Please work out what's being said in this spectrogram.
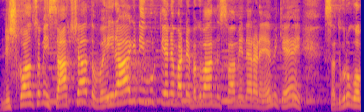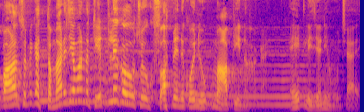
નિષ્કાળ સ્વામી સાક્ષાત વૈરાગની મૂર્તિ એને માટે ભગવાન સ્વામિનારાયણ એમ કે સદગુરુ ગોપાલ સ્વામી, કે તમારે જેવા નથી એટલે કહું છું, સ્વામીને કોઈની ઉપમા આપી ન શકાય. એટલી જેની ઊંચાઈ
